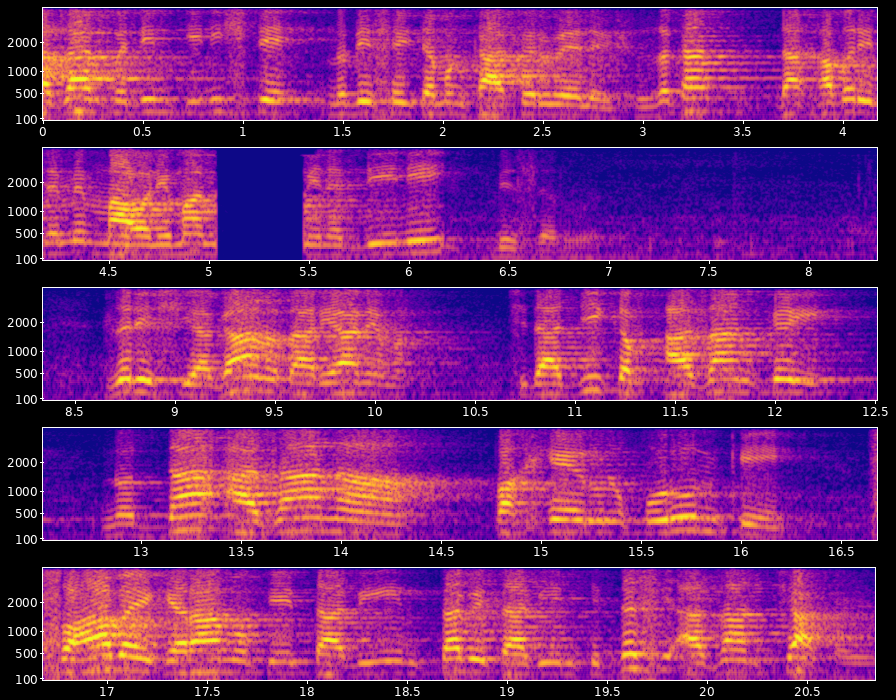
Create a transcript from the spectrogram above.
اذان په دین کې نشته نو دې سړي ته من کافر ویلې شو ځکه دا خبره د مما علم من الدین بالضرورت زری شیعاګانو تاریانه ما چې دا دی کم اذان کوي نو دا اذان په خیر القرون کې صحابه کرامو کې تابعین تبع تابعین کې دسی اذان چا کړل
